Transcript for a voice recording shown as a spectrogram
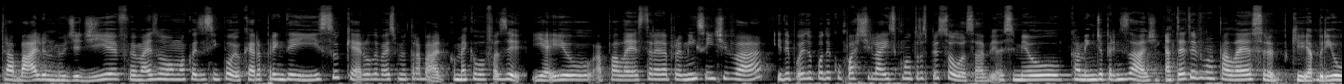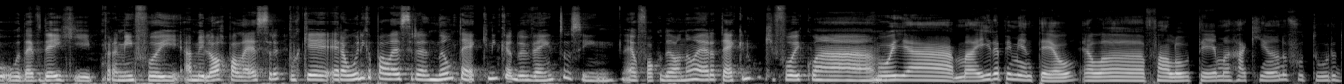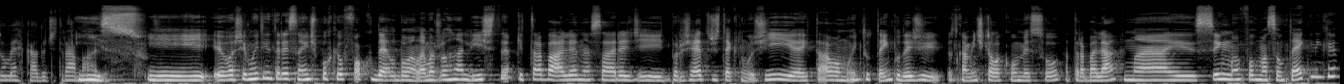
trabalho no meu dia a dia. Foi mais uma coisa assim, pô, eu quero aprender isso, quero levar isso pro meu trabalho. Como é que eu vou fazer? E aí eu, a palestra era para me incentivar e depois eu poder compartilhar isso com outras pessoas, sabe? Esse meu caminho de aprendizagem. Até teve uma palestra que abriu o Dev Day, que para mim foi a melhor palestra, porque era a única palestra não técnica do evento, assim, né? O foco dela não era técnico, que foi com a. Foi a Maíra Pimentel. Ela falou o tema Hackeando o Futuro do Mercado de Trabalho. Isso. E eu achei muito interessante porque o foco dela, bom, ela é uma jornalista que trabalha nessa área de projetos de tecnologia e tal há muito tempo, desde basicamente que ela começou a trabalhar, mas sem uma formação técnica.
